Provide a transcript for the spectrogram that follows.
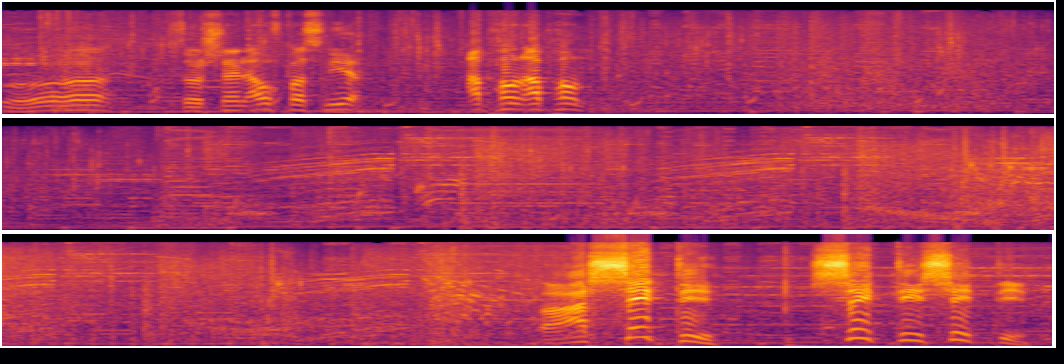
Oh, so, schnell aufpassen hier. Abhauen, abhauen. Ah, shitty! Shitty, shitty!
